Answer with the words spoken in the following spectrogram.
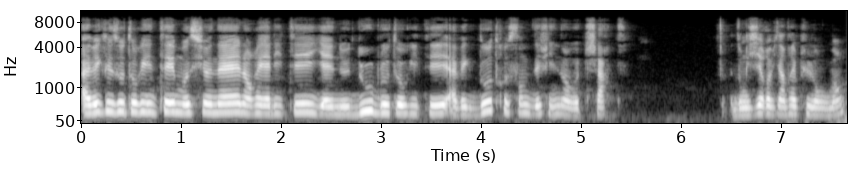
avec les autorités émotionnelles, en réalité, il y a une double autorité avec d'autres centres définis dans votre charte. Donc j'y reviendrai plus longuement.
